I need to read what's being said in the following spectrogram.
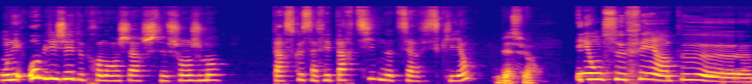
On est obligé de prendre en charge ce changement parce que ça fait partie de notre service client. Bien sûr. Et on se fait un peu, euh,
